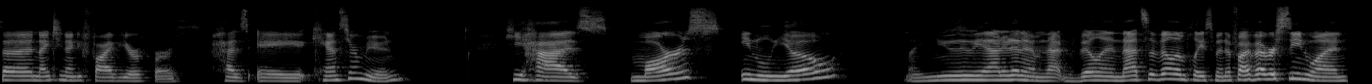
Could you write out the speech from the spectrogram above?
the 1995 year of birth, has a Cancer moon. He has Mars in Leo. I knew we had it in him. That villain. That's a villain placement if I've ever seen one.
